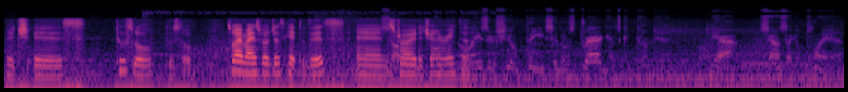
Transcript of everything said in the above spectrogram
which is too slow too slow so I might as well just head to this and So, destroy the generator The laser shield thingy so those dragons can come in. Yeah, sounds like a plan.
